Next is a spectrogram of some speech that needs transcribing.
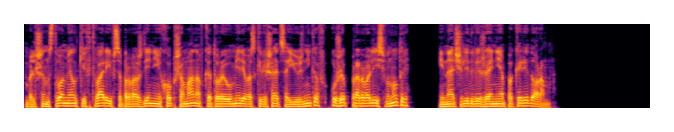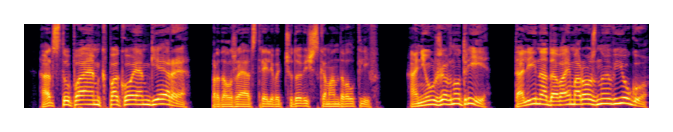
Большинство мелких тварей в сопровождении хоп-шаманов, которые умели воскрешать союзников, уже прорвались внутрь и начали движение по коридорам. «Отступаем к покоям Геры!» Продолжая отстреливать чудовищ, скомандовал Клифф. «Они уже внутри! Талина, давай морозную вьюгу!»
